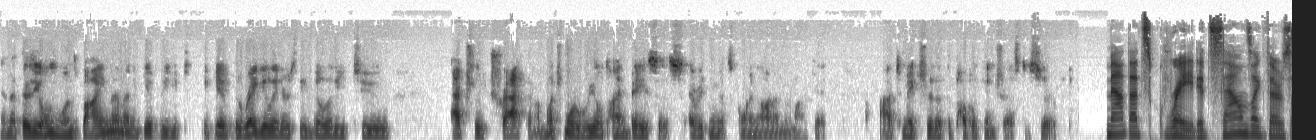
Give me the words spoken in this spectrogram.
and that they're the only ones buying them, and give the give the regulators the ability to actually track on a much more real time basis everything that's going on in the market uh, to make sure that the public interest is served. Matt, that's great. It sounds like there's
